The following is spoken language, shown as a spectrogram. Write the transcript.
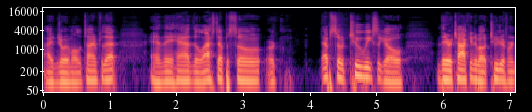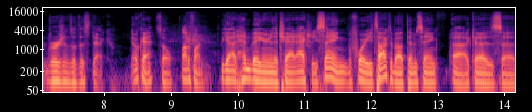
I enjoy them all the time for that. And they had the last episode or episode two weeks ago. They were talking about two different versions of this deck. Okay. So a lot of fun. We got Headbanger in the chat actually saying before you talked about them saying because uh,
